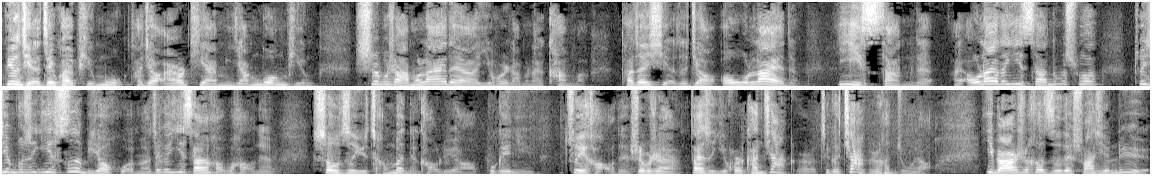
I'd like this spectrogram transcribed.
并且这块屏幕它叫 LTM 阳光屏，是不是 AMOLED 呀？一会儿咱们来看吧。它这写着叫 OLED。E 三的，哎，OLED E 三，那么说最近不是 E 四比较火吗？这个 E 三好不好呢？受制于成本的考虑啊，不给你最好的，是不是？但是一会儿看价格，这个价格很重要。一百二十赫兹的刷新率，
